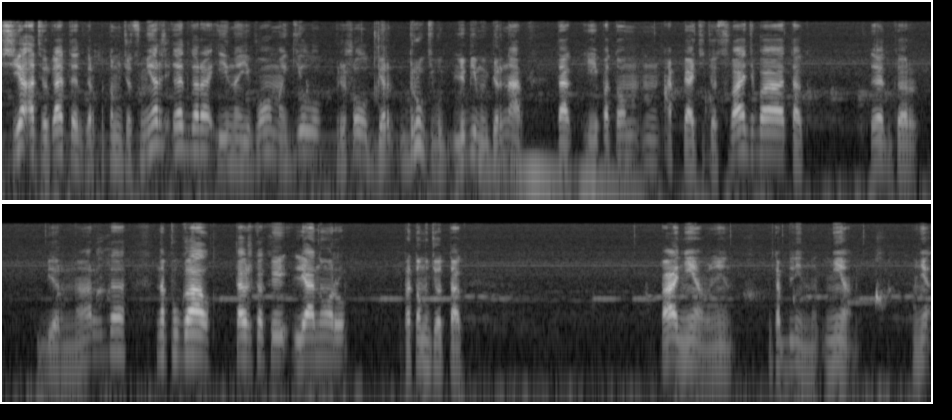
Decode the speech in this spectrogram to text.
Все отвергают Эдгар. Потом идет смерть Эдгара, и на его могилу пришел Бер... друг его, любимый Бернар. Так, и потом опять идет свадьба. Так, Эдгар Бернарда напугал. Так же, как и Леонору. Потом идет так. А, не, блин. Да блин, ну не. Мне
